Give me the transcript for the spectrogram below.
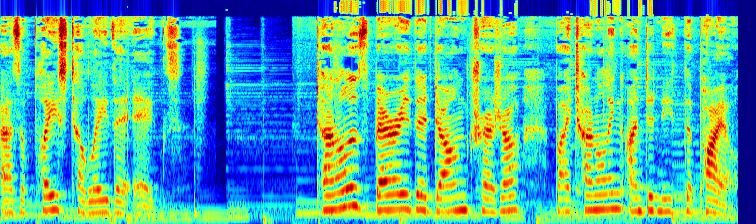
as a place to lay their eggs. Tunnelers bury their dung treasure by tunneling underneath the pile,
